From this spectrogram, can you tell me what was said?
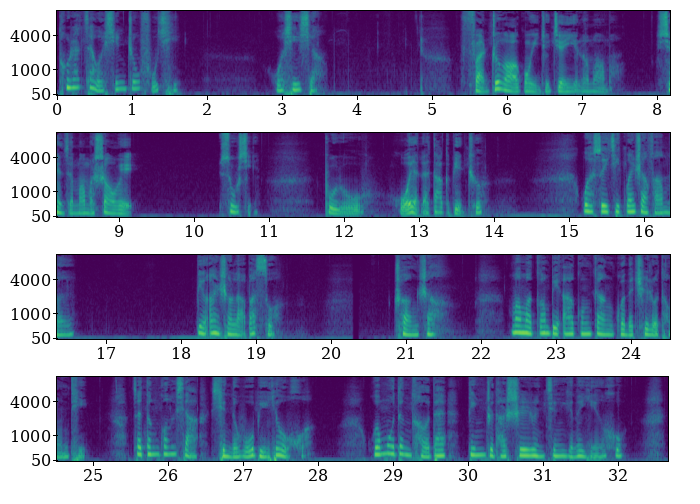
突然在我心中浮起。我心想：反正阿公已经建议了妈妈，现在妈妈尚未苏醒，不如我也来搭个便车。我随即关上房门，并按上喇叭锁。床上，妈妈刚被阿公干过的赤裸酮体，在灯光下显得无比诱惑。我目瞪口呆盯着她湿润晶莹的银户，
